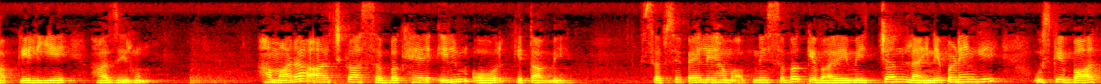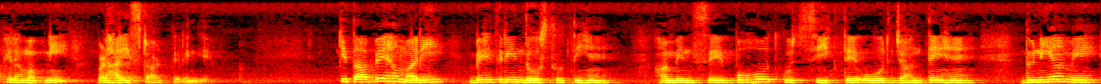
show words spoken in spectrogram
आपके लिए हाजिर हूँ। हमारा आज का सबक है इल्म और किताबें। सबसे पहले हम अपने सबक के बारे में चंद लाइनें पढ़ेंगे, उसके बाद फिर हम अपनी पढ़ाई स्टार्ट करेंगे। किताबें हमारी बेहतरीन दोस्त होती हैं। हम इनसे बहुत कुछ सीखते और जानते हैं। दुनिया में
